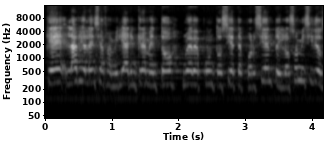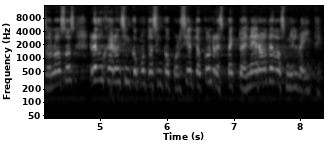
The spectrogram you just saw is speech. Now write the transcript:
que la violencia familiar incrementó 9.7% y los homicidios dolosos redujeron 5.5% con respecto a enero de 2020.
